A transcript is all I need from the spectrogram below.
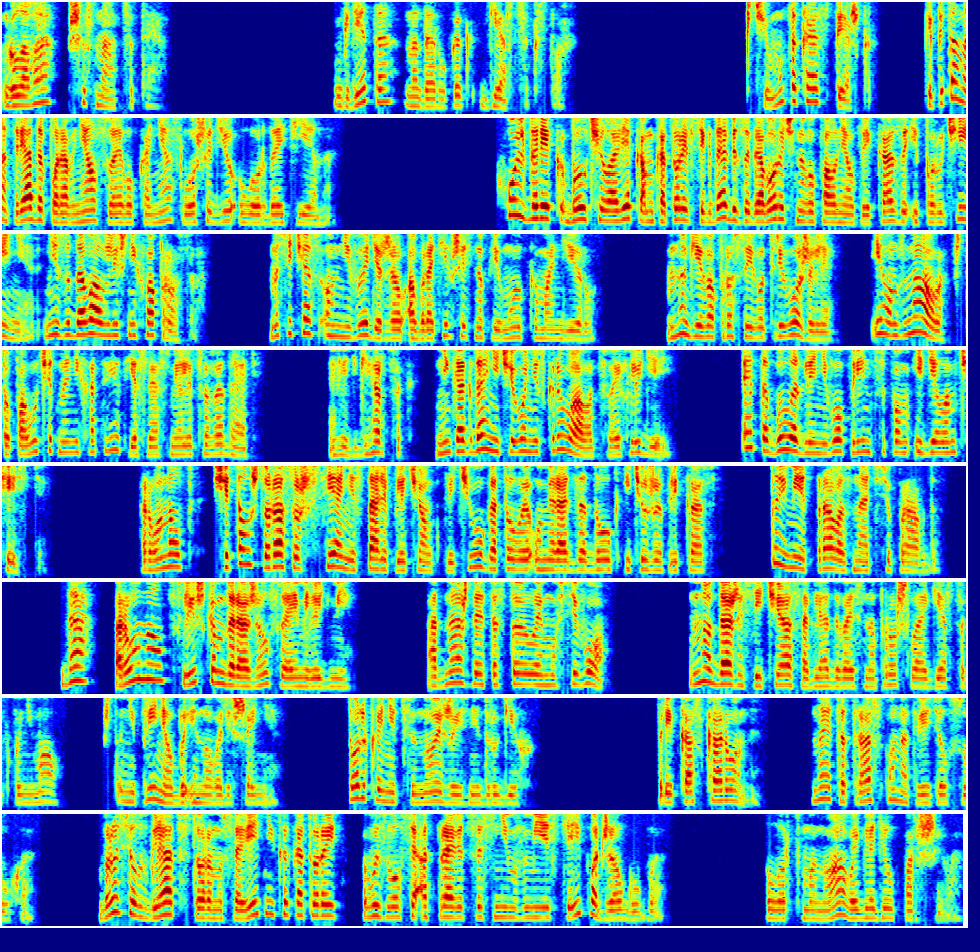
Глава шестнадцатая Где-то на дорогах герцогства. К чему такая спешка? Капитан отряда поравнял своего коня с лошадью лорда Этьена. Хольдерик был человеком, который всегда безоговорочно выполнял приказы и поручения, не задавал лишних вопросов. Но сейчас он не выдержал, обратившись напрямую к командиру. Многие вопросы его тревожили, и он знал, что получит на них ответ, если осмелится задать. Ведь герцог никогда ничего не скрывал от своих людей. Это было для него принципом и делом чести. Роналд считал, что раз уж все они стали плечом к плечу, готовые умирать за долг и чужой приказ, то имеют право знать всю правду. Да, Роналд слишком дорожил своими людьми. Однажды это стоило ему всего, но даже сейчас, оглядываясь на прошлое, герцог понимал, что не принял бы иного решения. Только не ценой жизни других. Приказ короны. На этот раз он ответил сухо. Бросил взгляд в сторону советника, который вызвался отправиться с ним вместе, и поджал губы. Лорд Мануа выглядел паршиво.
